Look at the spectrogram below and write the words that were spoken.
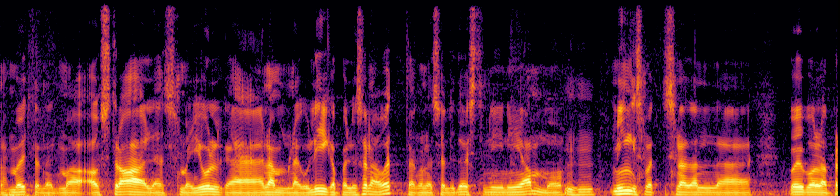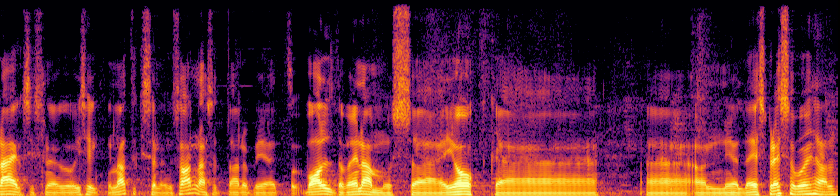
noh, ma ütlen, et ma Austraalias ma ei julge enam nagu liiga palju sõna võtta, kuna see oli tõesti nii, nii ammu mm. -hmm. mingis mõttes nad on äh, võib-olla praeguseks nagu isegi natukese nagu sarnased tarbijad, valdav enamus äh, jooke äh, on nii-öelda espresso põhjal,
